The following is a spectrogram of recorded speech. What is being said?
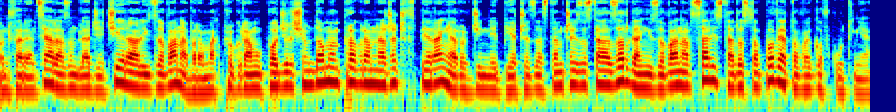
Konferencja Razem dla Dzieci, realizowana w ramach programu Podziel się domem, program na rzecz wspierania rodzinnej pieczy zastępczej została zorganizowana w sali Starostwa Powiatowego w Kutnie.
